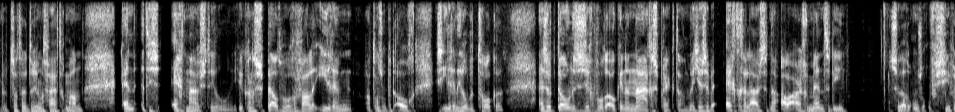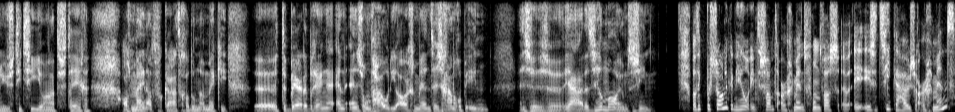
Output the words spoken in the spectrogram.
het zat er, 350 man. En het is echt muisstil. Je kan een speld horen vallen. Iedereen, althans op het oog, is iedereen heel betrokken. En zo tonen ze zich bijvoorbeeld ook in een nagesprek dan. Weet je, ze hebben echt geluisterd naar alle argumenten die... Zowel onze officier van justitie, Johanna Stegen, als mijn advocaat, Galdoen Amekki, uh, te berde brengen. En, en ze onthouden die argumenten en ze gaan erop in. En ze, ze, ja, dat is heel mooi om te zien. Wat ik persoonlijk een heel interessant argument vond, was, uh, is het ziekenhuisargument.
